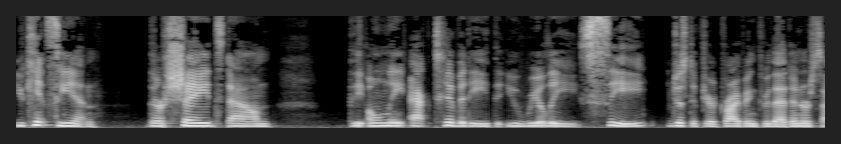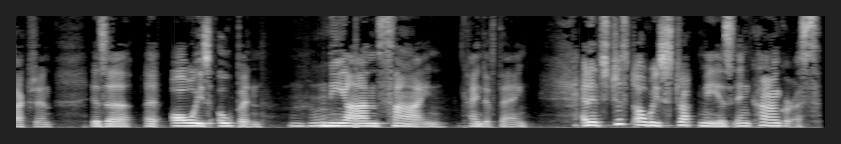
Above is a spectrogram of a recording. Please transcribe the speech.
you can't see in. There are shades down. The only activity that you really see, just if you're driving through that intersection, is a, a always open mm-hmm. neon sign kind of thing. And it's just always struck me as incongruous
